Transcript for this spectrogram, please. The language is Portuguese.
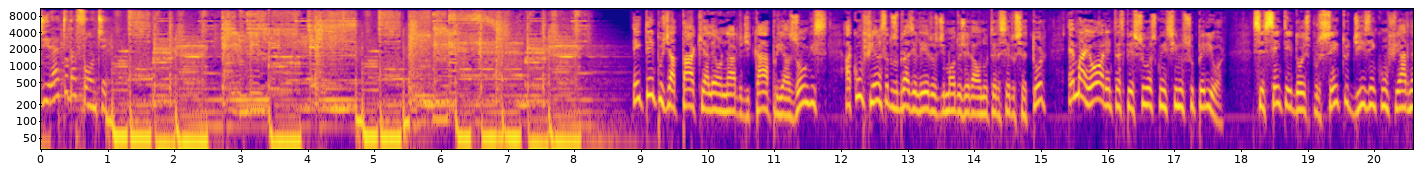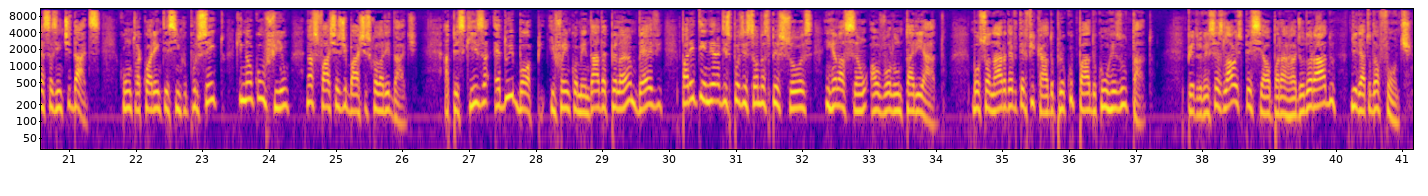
Direto da Fonte. Em tempos de ataque a Leonardo DiCaprio e às ONGs, a confiança dos brasileiros, de modo geral, no terceiro setor é maior entre as pessoas com ensino superior. 62% dizem confiar nessas entidades, contra 45% que não confiam nas faixas de baixa escolaridade. A pesquisa é do IBOP e foi encomendada pela Ambev para entender a disposição das pessoas em relação ao voluntariado. Bolsonaro deve ter ficado preocupado com o resultado. Pedro Venceslau, especial para a Rádio Dourado, direto da fonte.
